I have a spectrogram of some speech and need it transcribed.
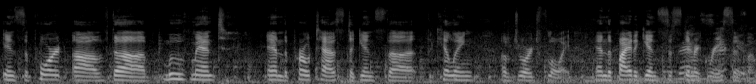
in support of the movement and the protest against the, the killing of George Floyd and the fight against systemic racism.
